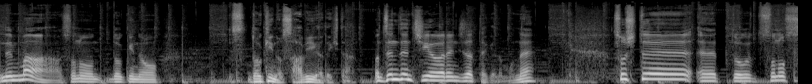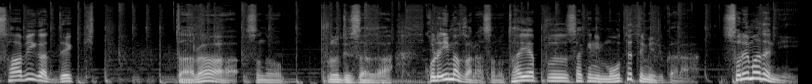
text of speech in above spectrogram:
で、まあその土器の、土器のサビができた。まあ、全然違うアレンジだったけどもね。そして、えー、っと、そのサビができたら、その、プロデューサーが、これ今からそのタイアップ先に持ってってみるから、それまでに、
